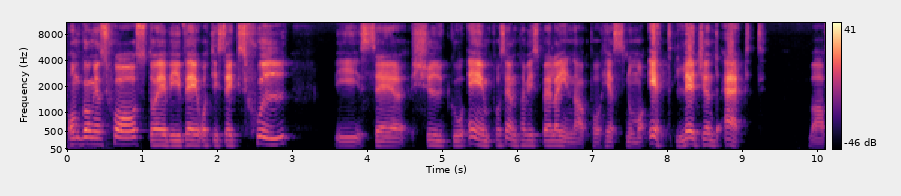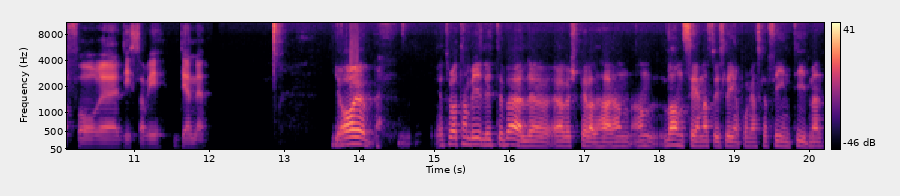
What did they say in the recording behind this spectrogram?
Omgångens chas, då är vi i V86 7. Vi ser 21 procent när vi spelar in här på häst nummer ett, Legend Act. Varför eh, dissar vi denne? Ja, jag, jag, tror att han blir lite väl eh, överspelad här. Han, han vann senast visserligen på en ganska fin tid, men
